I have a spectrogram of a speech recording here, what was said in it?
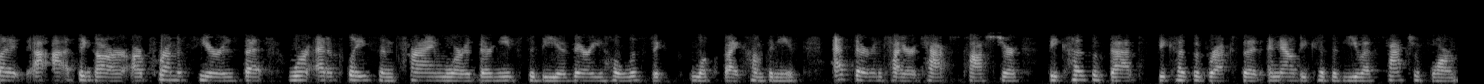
but I, think our, our premise here is that we're at a place in time where there needs to be a very holistic look by companies at their entire tax posture because of that, because of Brexit, and now because of U.S. tax reform.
